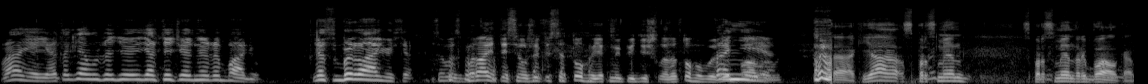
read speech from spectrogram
Ай-яй-яй, так я вже не- я не рибалю. Я збираюся. Це ви збираєтеся вже після того, як ми підійшли. До того ви Та ні. рибалили. Так, я спортсмен, спортсмен рибалка.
